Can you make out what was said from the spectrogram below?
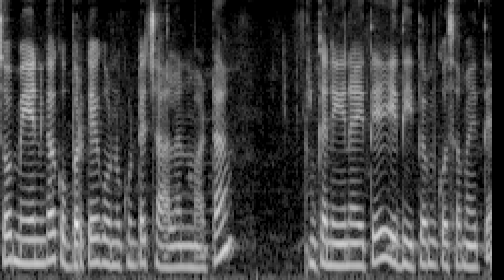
సో మెయిన్గా కొబ్బరికాయ కొనుక్కుంటే చాలన్నమాట. ఇంకా నేనైతే ఈ దీపం కోసం అయితే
